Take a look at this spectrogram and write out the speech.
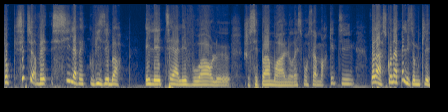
Donc, si tu avais, s'il avait visé bas, il était allé voir le, je sais pas moi, le responsable marketing, voilà, ce qu'on appelle les hommes clés.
